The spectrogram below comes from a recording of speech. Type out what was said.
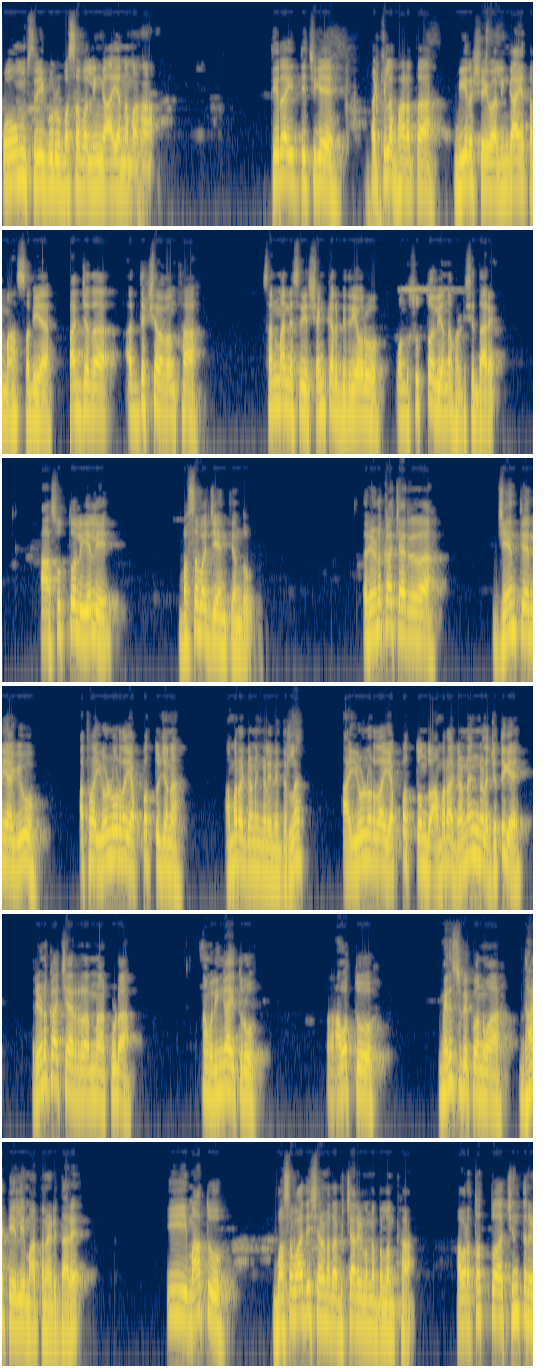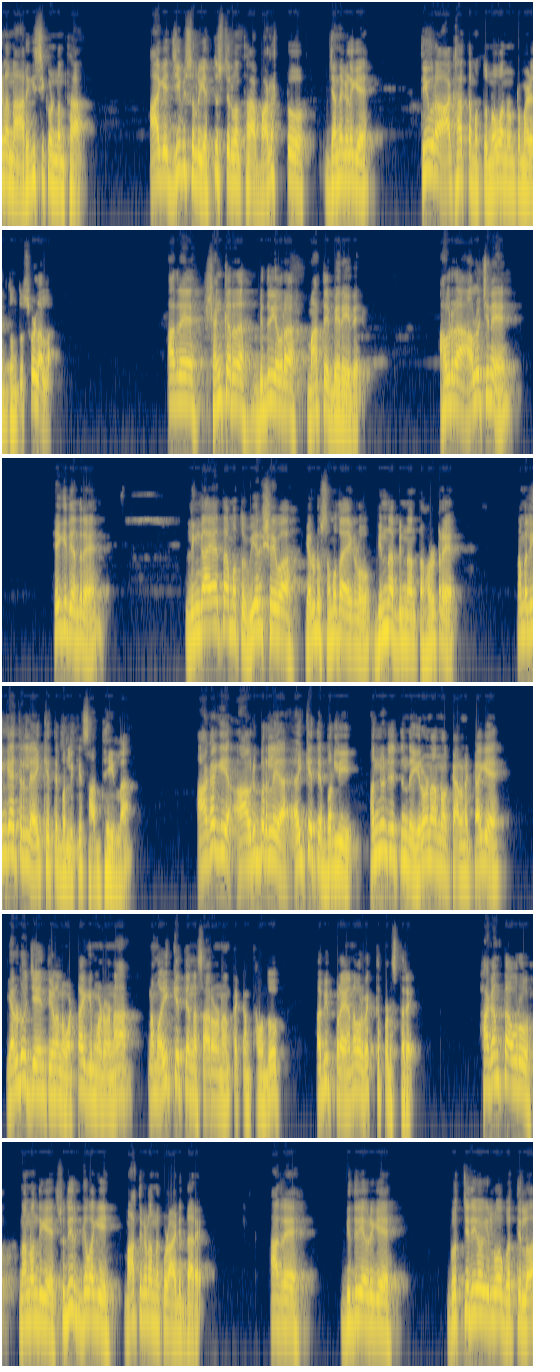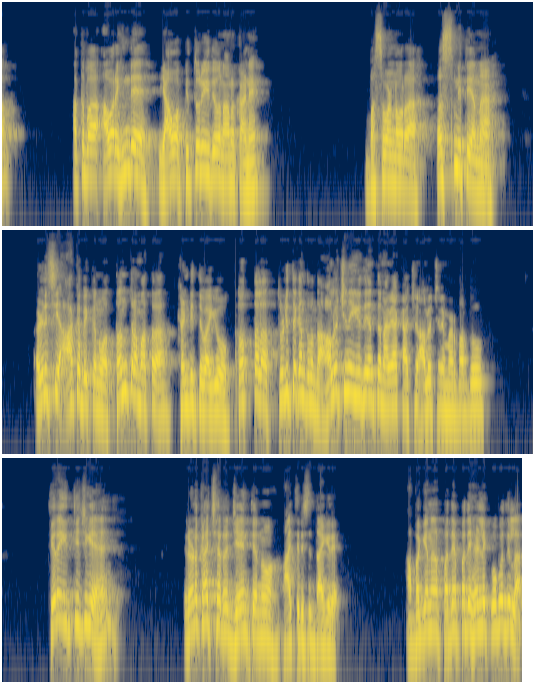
ಓಂ ಶ್ರೀ ಗುರು ಬಸವಲಿಂಗಾಯ ನಮಃ. ತೀರ ಇತ್ತೀಚೆಗೆ ಅಖಿಲ ಭಾರತ ವೀರಶೈವ ಲಿಂಗಾಯತ ಮಹಾಸಭೆಯ ರಾಜ್ಯದ ಅಧ್ಯಕ್ಷರಾದಂಥ ಸನ್ಮಾನ್ಯ ಶ್ರೀ ಶಂಕರ್ ಬಿದ್ರಿಯವರು ಒಂದು ಸುತ್ತೋಲಿಯನ್ನು ಹೊರಡಿಸಿದ್ದಾರೆ. ಆ ಸುತ್ತೋಲಿಯಲ್ಲಿ ಬಸವ ಜಯಂತಿಯಂದು ರೇಣುಕಾಚಾರ್ಯರ ಜಯಂತಿಯನ್ನಾಗಿಯೂ ಅಥವಾ ಏಳ್ನೂರದ ಎಪ್ಪತ್ತು ಜನ ಅಮರ ಗಣಗಳೇನಿದ್ರಲ್ಲ ಆ ಏಳ್ನೂರದ ಎಪ್ಪತ್ತೊಂದು ಅಮರ ಗಣಂಗಳ ಜೊತೆಗೆ ರೇಣುಕಾಚಾರ್ಯರನ್ನ ಕೂಡ ನಾವು ಲಿಂಗಾಯತರು ಅವತ್ತು ಮೆರೆಸಬೇಕು ಅನ್ನುವ ಧಾಟಿಯಲ್ಲಿ ಮಾತನಾಡಿದ್ದಾರೆ. ಈ ಮಾತು ಬಸವಾದಿ ಶರಣರ ವಿಚಾರಗಳನ್ನು ಬಲ್ಲಂಥ, ಅವರ ತತ್ವ ಚಿಂತನೆಗಳನ್ನು ಅರಗಿಸಿಕೊಂಡಂಥ, ಹಾಗೆ ಜೀವಿಸಲು ಯತ್ನಿಸುತ್ತಿರುವಂತಹ ಬಹಳಷ್ಟು ಜನಗಳಿಗೆ ತೀವ್ರ ಆಘಾತ ಮತ್ತು ನೋವನ್ನುಂಟು ಮಾಡಿದ್ದಂತೂ ಸುಳ್ಳಲ್ಲ. ಆದರೆ ಶಂಕರ ಬಿದ್ರಿಯವರ ಮಾತೆ ಬೇರೆ ಇದೆ. ಅವರ ಆಲೋಚನೆ ಹೇಗಿದೆ ಅಂದರೆ ಲಿಂಗಾಯತ ಮತ್ತು ವೀರಶೈವ ಎರಡು ಸಮುದಾಯಗಳು ಭಿನ್ನ ಭಿನ್ನ ಅಂತ ಹೊರಟ್ರೆ ನಮ್ಮ ಲಿಂಗಾಯತರಲ್ಲಿ ಐಕ್ಯತೆ ಬರಲಿಕ್ಕೆ ಸಾಧ್ಯ ಇಲ್ಲ. ಹಾಗಾಗಿ ಅವರಿಬ್ಬರಲ್ಲಿ ಐಕ್ಯತೆ ಬರಲಿ ಅನ್ಯೋನ್ಯತೆಯಿಂದ ಇರೋಣ ಅನ್ನೋ ಕಾರಣಕ್ಕಾಗಿ ಎರಡೂ ಜಯಂತಿಗಳನ್ನು ಒಟ್ಟಾಗಿ ಮಾಡೋಣ, ನಮ್ಮ ಐಕ್ಯತೆಯನ್ನು ಸಾರೋಣ ಅಂತಕ್ಕಂಥ ಒಂದು ಅಭಿಪ್ರಾಯನ ಅವರು ವ್ಯಕ್ತಪಡಿಸ್ತಾರೆ. ಹಾಗಂತ ಅವರು ನನ್ನೊಂದಿಗೆ ಸುದೀರ್ಘವಾಗಿ ಮಾತುಗಳನ್ನು ಕೂಡ ಆಡಿದ್ದಾರೆ. ಆದರೆ ಬಿದ್ರಿ ಅವರಿಗೆ ಗೊತ್ತಿದೆಯೋ ಇಲ್ವೋ ಗೊತ್ತಿಲ್ಲೋ. ಅಥವಾ ಅವರ ಹಿಂದೆ ಯಾವ ಪಿತೂರಿ ಇದೆಯೋ ನಾನು ಕಾಣೆ. ಬಸವಣ್ಣವರ ಅಸ್ಮಿತೆಯನ್ನ ಅಳಿಸಿ ಹಾಕಬೇಕನ್ನುವ ತಂತ್ರ ಮಾತ್ರ ಖಂಡಿತವಾಗಿಯೂ ತೊತ್ತಲ ತುಳಿತಕ್ಕಂಥ ಒಂದು ಆಲೋಚನೆ ಇದೆ ಅಂತ ನಾವು ಯಾಕೆ ಆಚ, ಆಲೋಚನೆ ಮಾಡಬಾರ್ದು? ತೀರಾ ಇತ್ತೀಚೆಗೆ ರೇಣುಕಾಚಾರ್ಯ ಜಯಂತಿಯನ್ನು ಆಚರಿಸಿದ್ದಾಗಿದೆ. ಆ ಬಗ್ಗೆ ನಾನು ಪದೇ ಪದೇ ಹೇಳಲಿಕ್ಕೆ ಹೋಗೋದಿಲ್ಲ.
